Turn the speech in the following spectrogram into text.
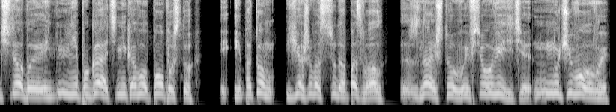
чтобы не пугать никого попусту. И, и потом, я же вас сюда позвал, зная, что вы все увидите. Ну чего вы?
